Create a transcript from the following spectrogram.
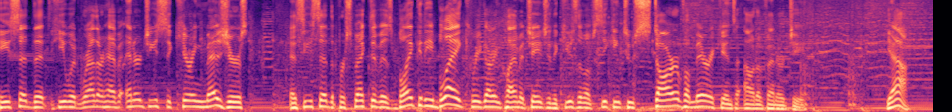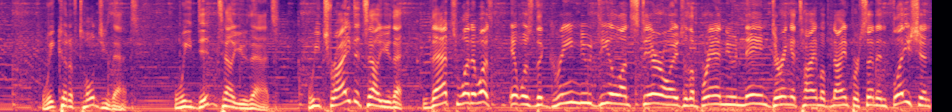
he said that he would rather have energy securing measures. As he said, the perspective is blankety blank regarding climate change and accused them of seeking to starve Americans out of energy. Yeah, we could have told you that. We did tell you that. We tried to tell you that. That's what it was. It was the Green New Deal on steroids with a brand new name during a time of 9% inflation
